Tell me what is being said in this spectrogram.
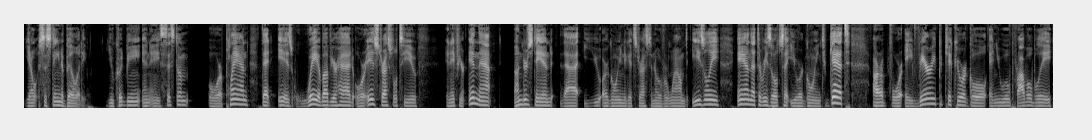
you know, sustainability. You could be in a system or plan that is way above your head or is stressful to you. And if you're in that, understand that you are going to get stressed and overwhelmed easily, and that the results that you are going to get are for a very particular goal, and you will probably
